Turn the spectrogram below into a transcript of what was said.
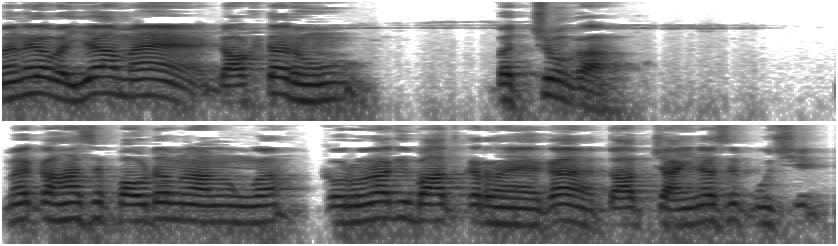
मैंने कहा, भैया, मैं डॉक्टर हूँ बच्चों का। मैं कहाँ से पाउडर बना लूँगा? कोरोना की बात कर रहे हैं क्या? तो आप चाइना से पूछिए।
